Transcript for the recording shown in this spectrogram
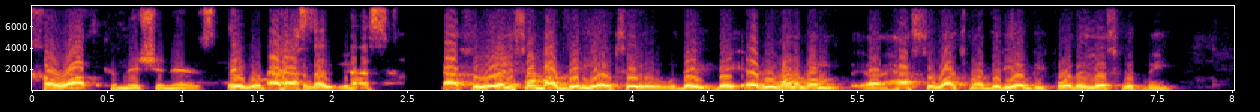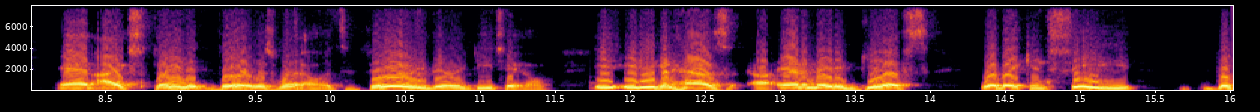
co-op commission is?" They would pass Absolutely. that test. Absolutely, and it's on my video too. They, they, every one of them uh, has to watch my video before they list with me, and I explain it there as well. It's very, very detailed. It, it even has uh, animated GIFs where they can see the,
